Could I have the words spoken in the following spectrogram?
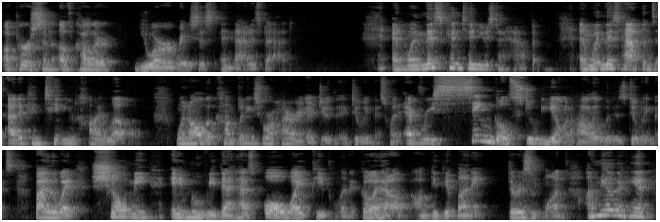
a person of color, you are a racist, and that is bad. And when this continues to happen, and when this happens at a continued high level, when all the companies who are hiring are do, doing this, when every single studio in Hollywood is doing this, by the way, show me a movie that has all white people in it. Go ahead, I'll, I'll give you money. There isn't one. On the other hand,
